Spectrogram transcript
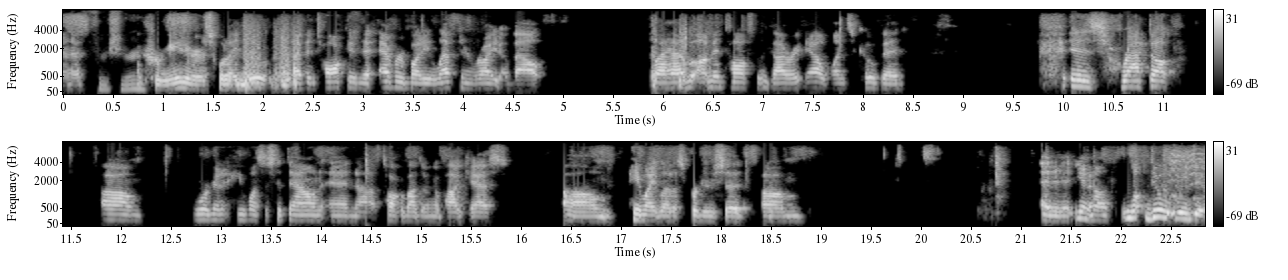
and as for sure a creator, is what I do. I've been talking to everybody left and right about. I have. I'm in talks with a guy right now. Once COVID is wrapped up, um, we're gonna. He wants to sit down and uh, talk about doing a podcast. Um, he might let us produce it, um, edit it. You know, do what we do.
